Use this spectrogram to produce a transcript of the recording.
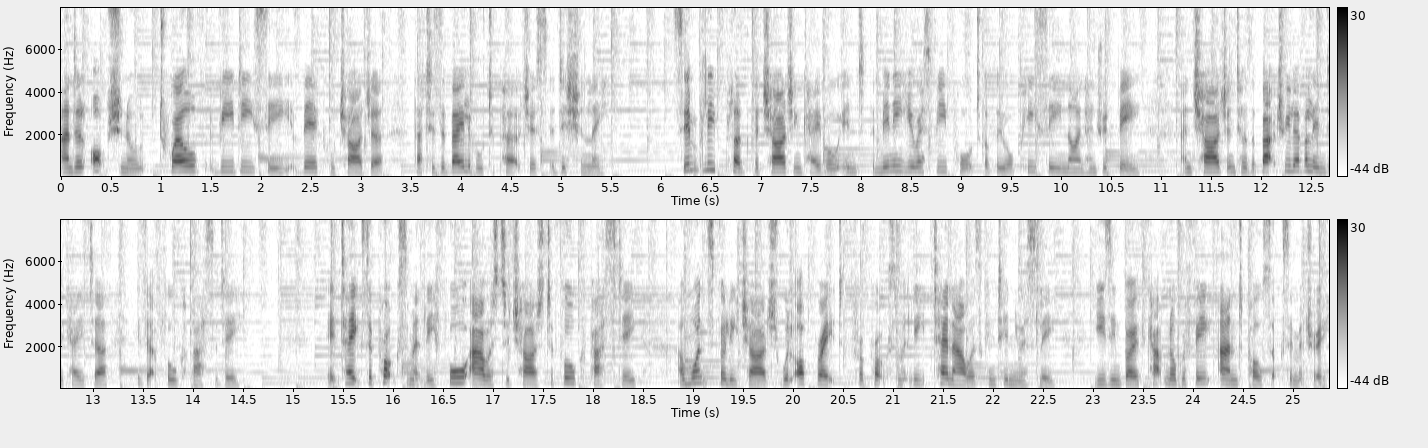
and an optional 12 VDC vehicle charger that is available to purchase additionally. Simply plug the charging cable into the mini USB port of your PC 900B and charge until the battery level indicator is at full capacity. It takes approximately 4 hours to charge to full capacity and once fully charged will operate for approximately 10 hours continuously using both capnography and pulse oximetry.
